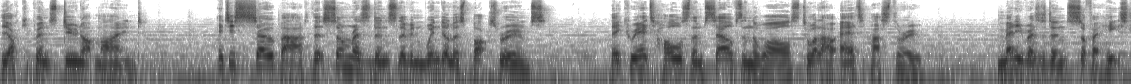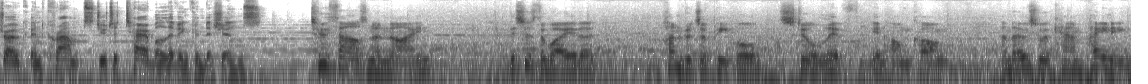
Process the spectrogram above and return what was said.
the occupants do not mind. It is so bad that some residents live in windowless box rooms. They create holes themselves in the walls to allow air to pass through. Many residents suffer heat stroke and cramps due to terrible living conditions. 2009, this is the way that hundreds of people still live in Hong Kong. And those who are campaigning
